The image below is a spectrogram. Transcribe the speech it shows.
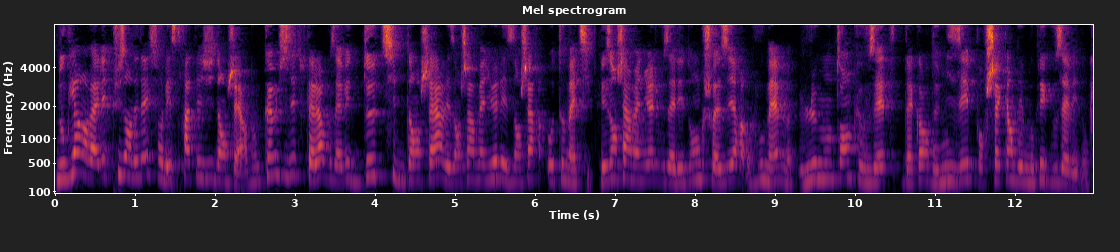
Donc là, on va aller plus en détail sur les stratégies d'enchères. Donc comme je disais tout à l'heure, vous avez deux types d'enchères, les enchères manuelles et les enchères automatiques. Les enchères manuelles, vous allez donc choisir vous-même le montant que vous êtes d'accord de miser pour chacun des mots-clés que vous avez. Donc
